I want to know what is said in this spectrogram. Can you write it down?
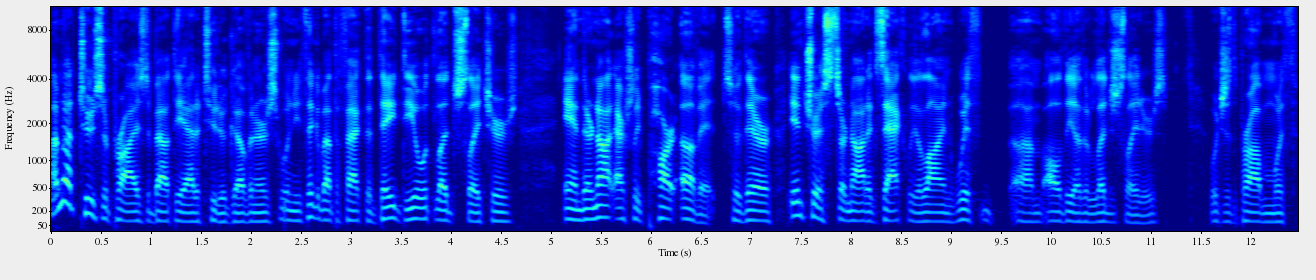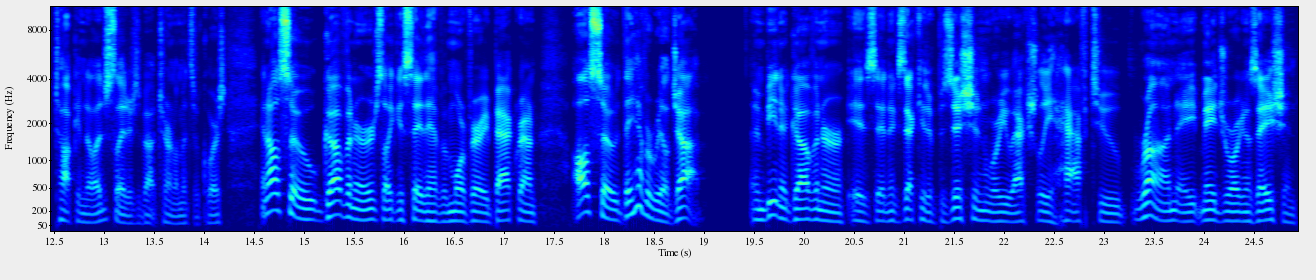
I'm not too surprised about the attitude of governors when you think about the fact that they deal with legislatures and they're not actually part of it. So their interests are not exactly aligned with um, all the other legislators which is the problem with talking to legislators about term limits, of course. And also, governors, like you say, they have a more varied background. Also, they have a real job. And being a governor is an executive position where you actually have to run a major organization,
